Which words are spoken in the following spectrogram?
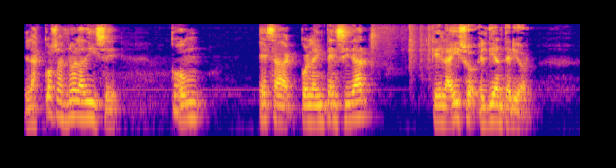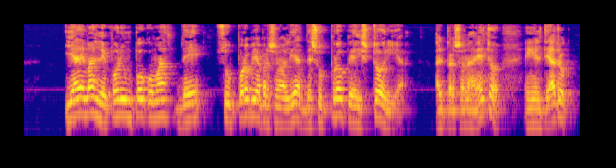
las cosas no la dice con esa, con la intensidad que la hizo el día anterior. Y además le pone un poco más de su propia personalidad, de su propia historia al personaje. Esto en el teatro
